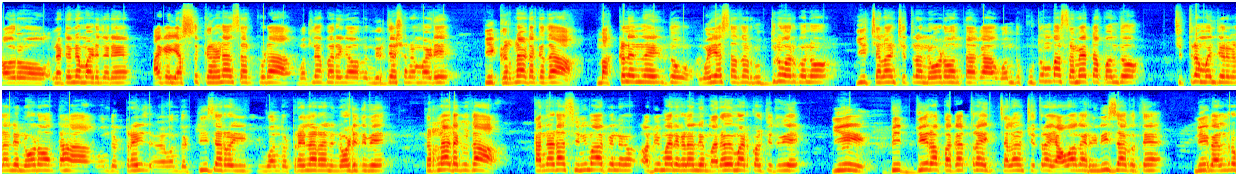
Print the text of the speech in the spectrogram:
ಅವರು ನಟನೆ ಮಾಡಿದ್ದಾರೆ. ಹಾಗೆ ಎಸ್ ಕರ್ಣನ್ ಸರ್ ಕೂಡ ಮೊದಲೇ ಬಾರಿಗೆ ಅವರು ನಿರ್ದೇಶನ ಮಾಡಿ ಈ ಕರ್ನಾಟಕದ ಮಕ್ಕಳನ್ನ ಇದ್ದು ವಯಸ್ಸಾದ ವೃದ್ಧರವರೆಗೂ ಈ ಚಲನಚಿತ್ರ ನೋಡುವಂತಹ ಒಂದು ಕುಟುಂಬ ಸಮೇತ ಬಂದು ಚಿತ್ರಮಂದಿರಗಳಲ್ಲಿ ನೋಡುವಂತಹ ಒಂದು ಟ್ರೈ, ಒಂದು ಟೀಸರ್ ಈ ಒಂದು ಟ್ರೈಲರ್ ಅಲ್ಲಿ ನೋಡಿದ್ವಿ. ಕರ್ನಾಟಕದ ಕನ್ನಡ ಸಿನಿಮಾ ಅಭಿನ- ಅಭಿಮಾನಿಗಳಲ್ಲಿ ಮನವಿ ಮಾಡ್ಕೊಳ್ತಿದ್ವಿ. ಈ ಬಿದ್ದಿರೋ ಧೀರ ಭಗತ್ ರೈ ಚಲನಚಿತ್ರ ಯಾವಾಗ ರಿಲೀಸ್ ಆಗುತ್ತೆ ನೀವೆಲ್ಲರೂ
